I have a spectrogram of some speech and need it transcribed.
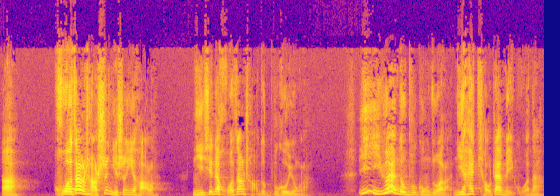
啊，火葬场是你生意好了，你现在火葬场都不够用了，医院都不工作了，你还挑战美国呢，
